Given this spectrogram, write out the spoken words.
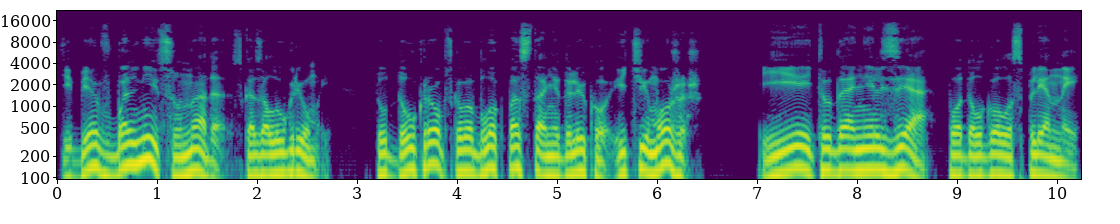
«Тебе в больницу надо», — сказал Угрюмый. «Тут до Укропского блокпоста недалеко. Идти можешь?» «Ей туда нельзя», — подал голос пленный.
